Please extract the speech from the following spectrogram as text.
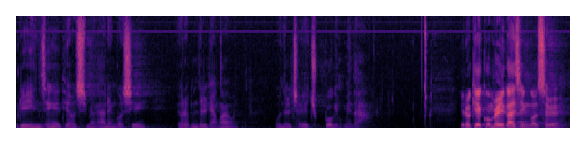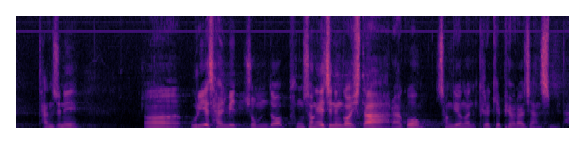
우리 인생이 되었으면 하는 것이 여러분들 향한 오늘 저의 축복입니다. 이렇게 꿈을 가진 것을 단순히 어, 우리의 삶이 좀 더 풍성해지는 것이다라고 성경은 그렇게 표현하지 않습니다.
